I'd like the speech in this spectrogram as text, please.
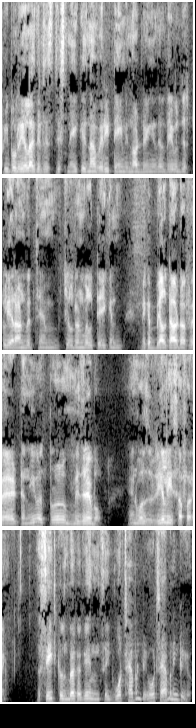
people realize that this, this snake is now very tame, he's not doing anything. They will just play around with him. Children will take and make a belt out of it. And he was miserable and was really suffering. The sage comes back again and says, What's happened to you? What's happening to you?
